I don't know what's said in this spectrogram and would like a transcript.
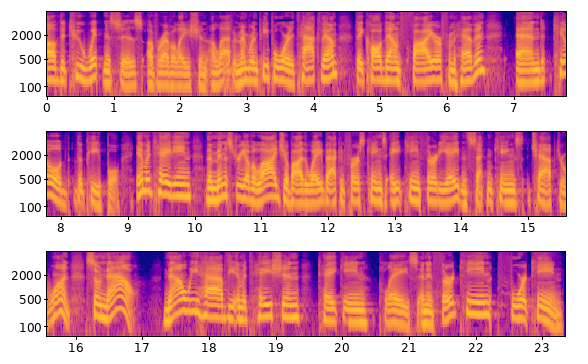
of the two witnesses of Revelation 11. Remember when people were to attack them, they called down fire from heaven and killed the people. Imitating the ministry of Elijah, by the way, back in 1 Kings 18:38 and 2 Kings chapter 1. So now, now we have the imitation taking place. And in 13:14,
